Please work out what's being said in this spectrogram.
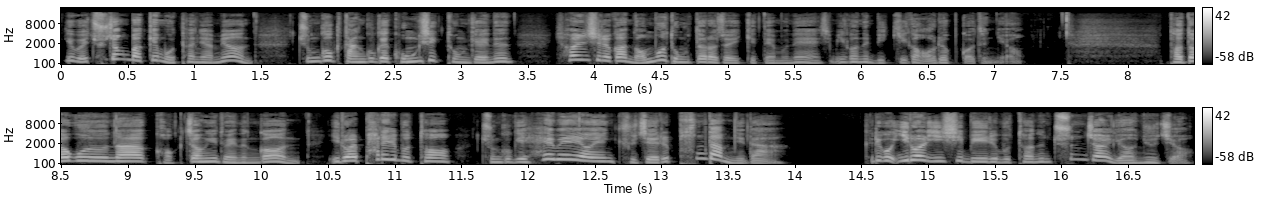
이게 왜 추정밖에 못하냐면 중국 당국의 공식 통계는 현실과 너무 동떨어져 있기 때문에 지금 이거는 믿기가 어렵거든요. 더더구나 걱정이 되는 건 1월 8일부터 중국이 해외여행 규제를 푼답니다. 그리고 1월 22일부터는 춘절 연휴죠.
